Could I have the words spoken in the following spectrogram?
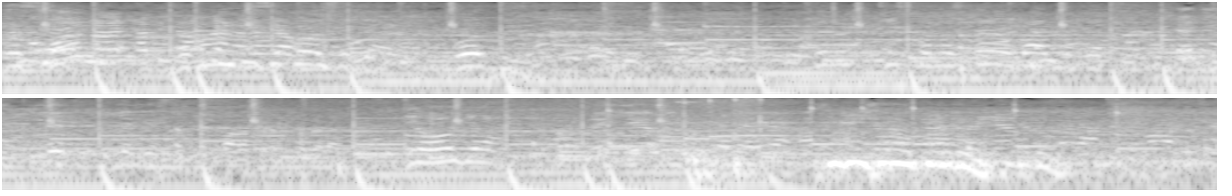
जिसको मसला है वो बात नहीं करता ये हो गया Distribution of candles.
